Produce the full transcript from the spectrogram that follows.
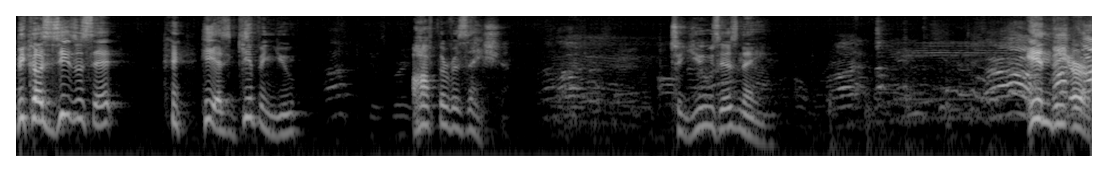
Because Jesus said, He has given you authorization to use His name in the earth.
